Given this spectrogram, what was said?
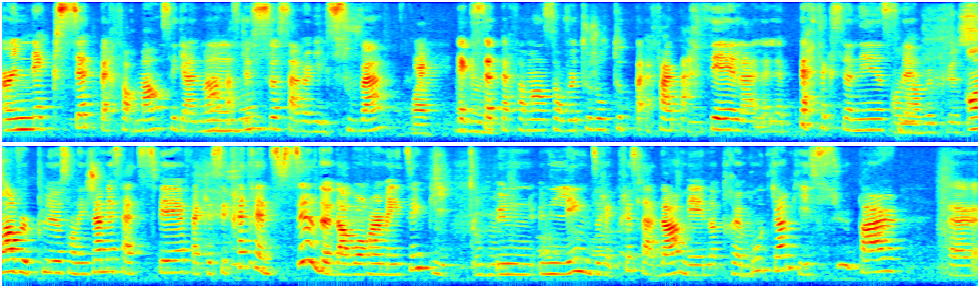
un excès de performance également, parce que Mhm. ça, ça revient souvent. Ouais. Excès de performance, on veut toujours tout faire parfait, la- la- le perfectionnisme. On en veut plus. On en veut plus, on n'est jamais satisfait. Fait que c'est très, très difficile d'avoir un maintien puis Mhm. une, une ligne directrice là-dedans. Mais notre bootcamp, il est super, euh,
